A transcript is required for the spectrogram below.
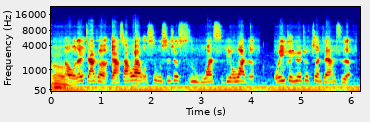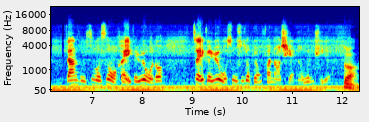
嗯。那我再加个两三万，我是不是就十五万、十六万了？我一个月就赚这样子，这样子是不是我可以一个月我都，这一个月我是不是就不用烦恼钱的问题了？对啊。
